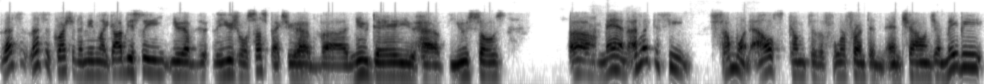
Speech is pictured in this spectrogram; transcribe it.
That's that's a question. I mean, like obviously you have the, the usual suspects. You have uh, New Day. You have the Usos. Uh, man, I'd like to see someone else come to the forefront and, and challenge them. Maybe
